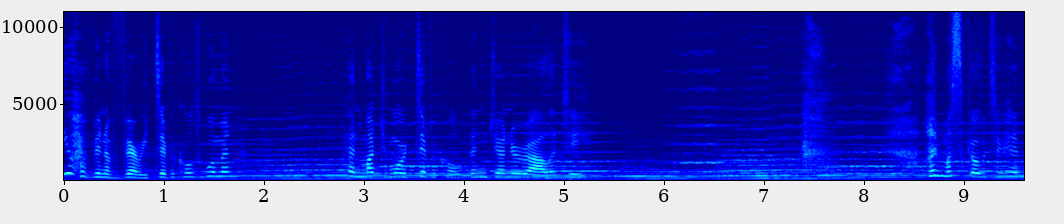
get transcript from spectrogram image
you have been a very difficult woman, and much more difficult than generality. I must go to him.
